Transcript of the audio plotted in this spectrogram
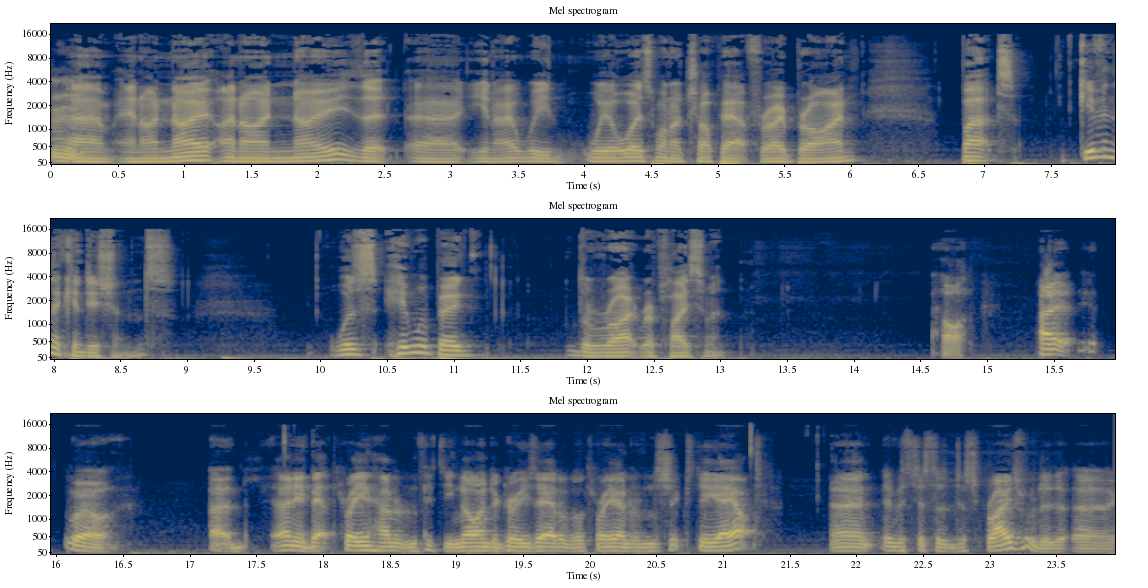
Um, and I know, and I know that uh, you know we we always want to chop out for O'Brien, but given the conditions, was Himmelberg the right replacement? Oh, I, well, uh, only about 359 degrees out of the 360 out. And it was just a disgraceful uh,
